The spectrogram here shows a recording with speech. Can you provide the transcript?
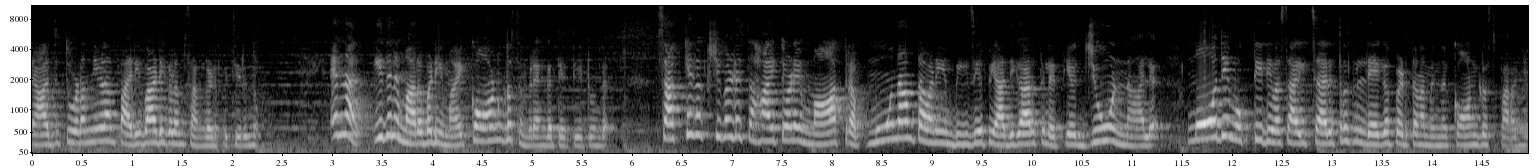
രാജ്യത്തുടനീളം പരിപാടികളും സംഘടിപ്പിച്ചിരുന്നു. എന്നാൽ ഇതിന് മറുപടിയുമായി കോൺഗ്രസും രംഗത്തെത്തിയിട്ടുണ്ട്. സഖ്യകക്ഷികളുടെ സഹായത്തോടെ മാത്രം മൂന്നാം തവണയും ബി ജെ പി അധികാരത്തിലെത്തിയ ജൂൺ നാല്. മോദി മുക്തി ദിവസമായി ചരിത്രത്തിൽ രേഖപ്പെടുത്തണമെന്ന് കോൺഗ്രസ് പറഞ്ഞു.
